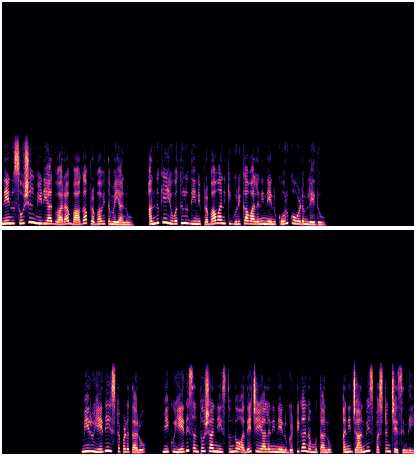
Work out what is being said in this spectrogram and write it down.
నేను సోషల్ మీడియా ద్వారా బాగా ప్రభావితమయ్యాను. అందుకే యువతులు దీని ప్రభావానికి గురికావాలని నేను కోరుకోవడం లేదు. మీరు ఏది ఇష్టపడతారో మీకు ఏది సంతోషాన్ని ఇస్తుందో అదే చేయాలని నేను గట్టిగా నమ్ముతాను అని జాన్వీ స్పష్టం చేసింది.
